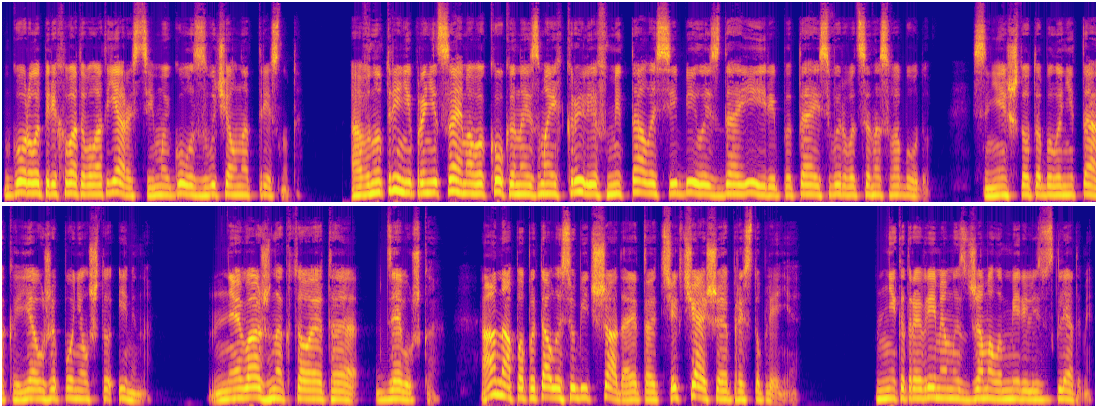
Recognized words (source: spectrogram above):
Горло перехватывало от ярости, и мой голос звучал надтреснуто. А внутри непроницаемого кокона из моих крыльев металась и билась Даири, пытаясь вырваться на свободу. С ней что-то было не так, и я уже понял, что именно. «Неважно, кто это девушка. Она попыталась убить Шада, это тягчайшее преступление». Некоторое время мы с Джамалом мерились взглядами.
